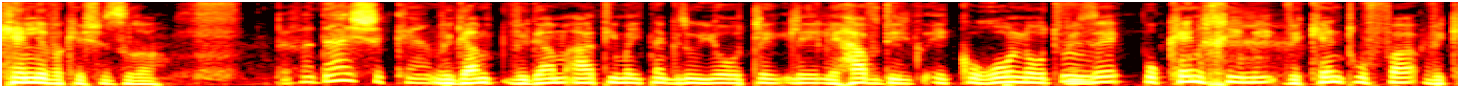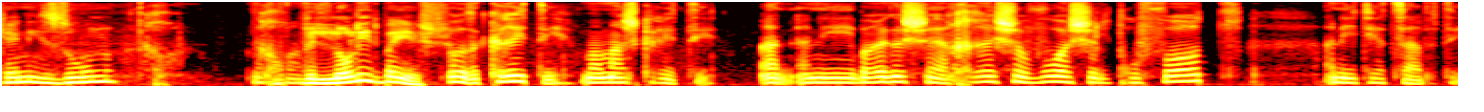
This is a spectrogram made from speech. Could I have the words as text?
כן לבקש עזרה. בוודאי שכן. וגם, וגם את עם ההתנגדויות, להבדיל, קורונות, mm. וזה פה כן כימי, וכן תרופה, וכן איזון. נכון, נכון. ולא להתבייש. לא, זה קריטי, ממש קריטי. אני, אני, ברגע שאחרי שבוע של תרופות, אני התייצבתי.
